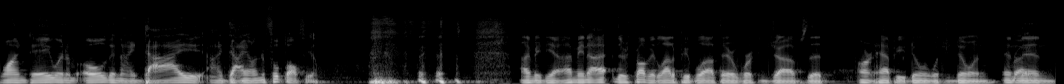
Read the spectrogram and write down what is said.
one day when I'm old and I die, I die on the football field. I mean, yeah. I mean, I, there's probably a lot of people out there working jobs that aren't happy doing what you're doing, and Right. then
